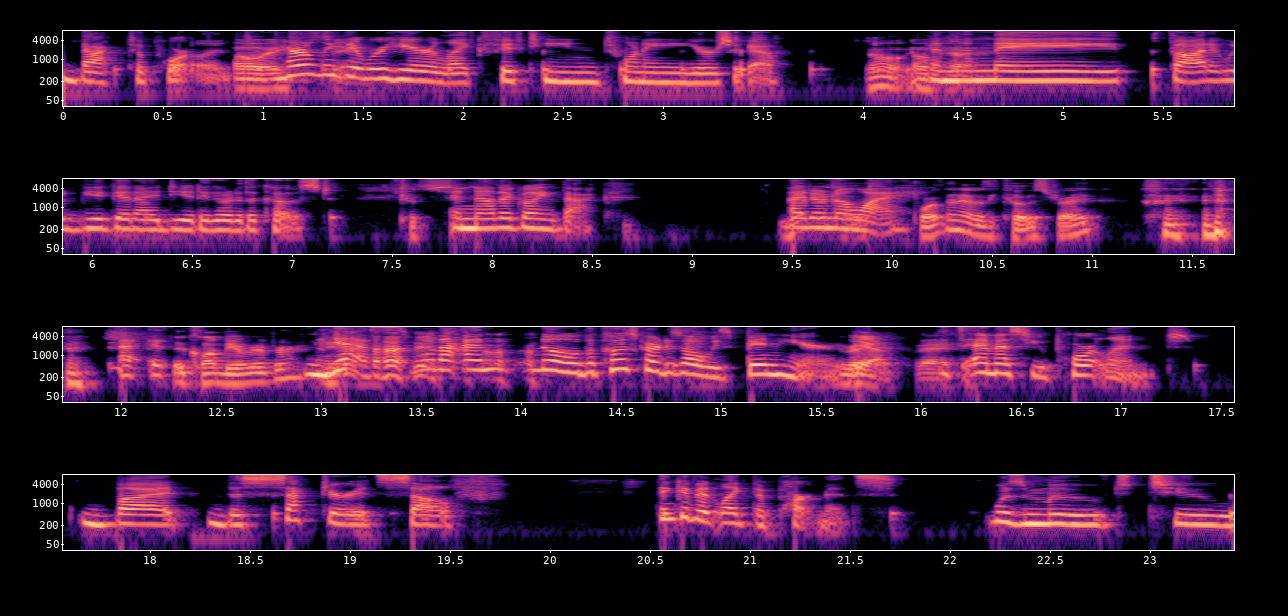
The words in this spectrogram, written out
back to Portland. Oh, Apparently, they were here like 15, 20 years ago. Oh, Okay. And then they thought it would be a good idea to go to the coast. And now they're going back. I don't know why. Portland has a coast, right? I- the Columbia River. yes. Well, and no, the Coast Guard has always been here. right, yeah. right. It's MSU Portland, but the sector itself, think of it like departments, was moved to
